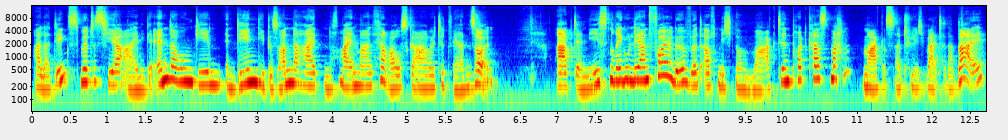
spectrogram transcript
Allerdings wird es hier einige Änderungen geben, in denen die Besonderheiten noch einmal herausgearbeitet werden sollen. Ab der nächsten regulären Folge wird auch nicht nur Marc den Podcast machen, Marc ist natürlich weiter dabei,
